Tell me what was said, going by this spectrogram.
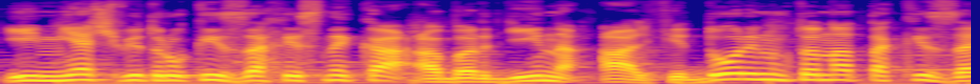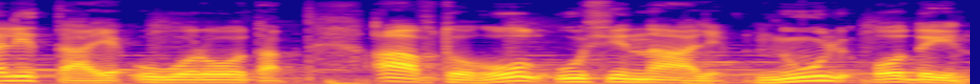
і м'яч від руки захисника Абердіна Альфі Дорінгтона таки залітає у ворота. Автогол у фіналі 0-1.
